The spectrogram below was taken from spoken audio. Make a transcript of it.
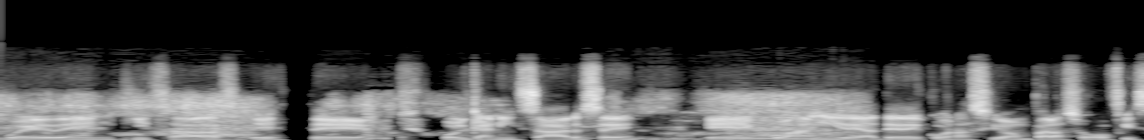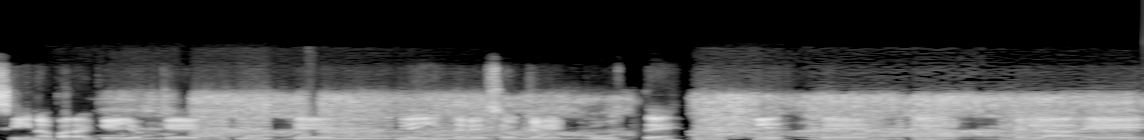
pueden quizás este, organizarse, eh, cojan ideas de decoración para su oficina, para aquellos que, que les interese o que les guste. Este, ¿verdad? Eh,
